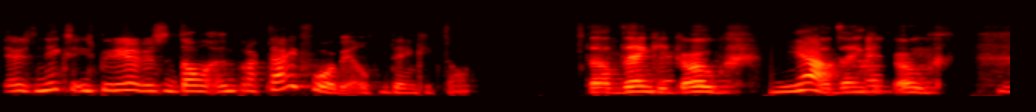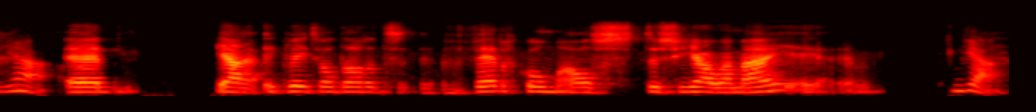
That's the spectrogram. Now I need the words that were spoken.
er is niks inspirerends dan een praktijkvoorbeeld, denk ik dan. Dat denk ik ook. Ja, Dat denk en- ik ook. Ja, En ja, ik weet wel dat het verder komt als tussen jou en mij. Ja.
